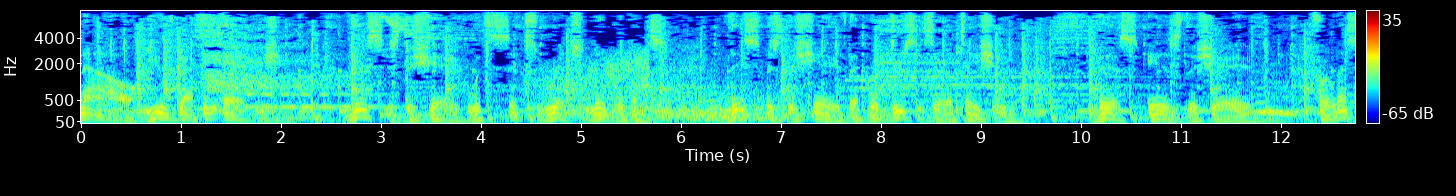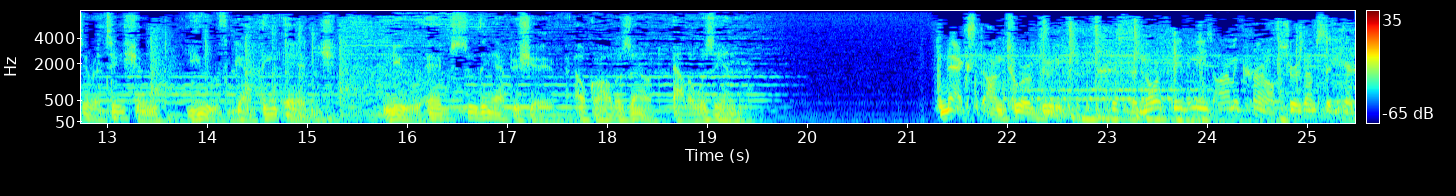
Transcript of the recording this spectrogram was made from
Now you've got the edge. This is the shave with six rich lubricants. This is the shave that reduces irritation. This is the shave. For less irritation, you've got the edge. New Edge Soothing Aftershave. Alcohol is out, aloe is in. Next on tour of duty. This is the North Vietnamese Army Colonel, sure as I'm sitting here.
